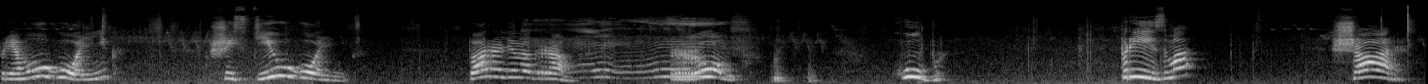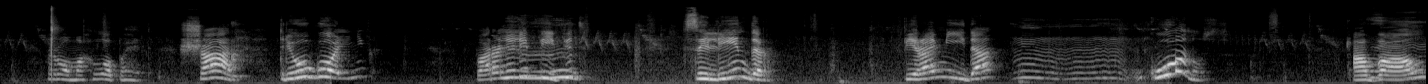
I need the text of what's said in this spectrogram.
прямоугольник, шестиугольник, параллелограмм, ромб, куб, призма, шар. Рома хлопает. Шар, треугольник, параллелепипед, цилиндр, пирамида, конус, овал,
